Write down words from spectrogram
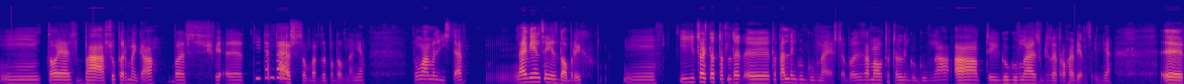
mm, to jest ba super mega, bo jest świe- yy, i ten też są bardzo podobne, nie? Tu mamy listę. Najwięcej jest dobrych. Mm, I coś do y, totalnego gówna jeszcze, bo jest za mało totalnego gówna, a tego gówna jest w grze trochę więcej, nie? Y,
